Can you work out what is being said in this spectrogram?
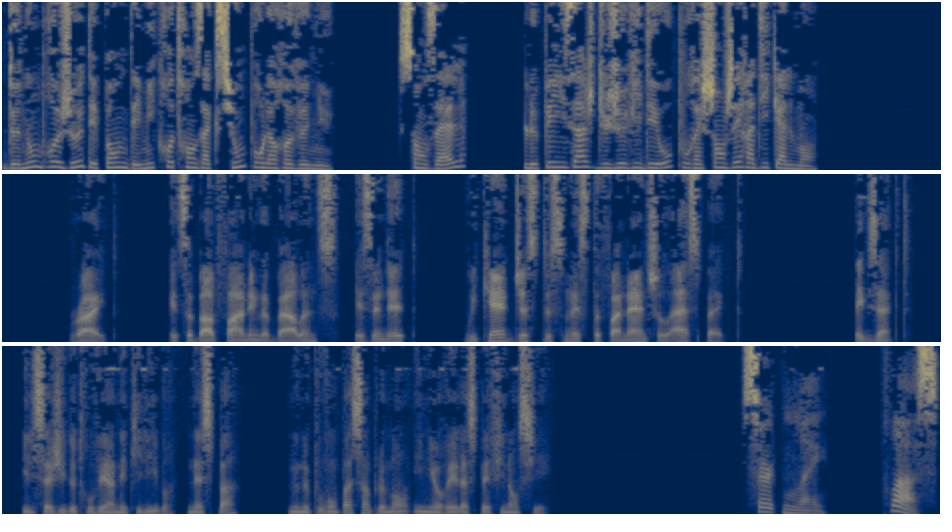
De nombreux jeux dépendent des microtransactions pour leurs revenus. Sans elles, le paysage du jeu vidéo pourrait changer radicalement. Right. It's about finding a balance, isn't it? We can't just dismiss the financial aspect. Exact. Il s'agit de trouver un équilibre, n'est-ce pas? Nous ne pouvons pas simplement ignorer l'aspect financier. Certainly. Plus,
